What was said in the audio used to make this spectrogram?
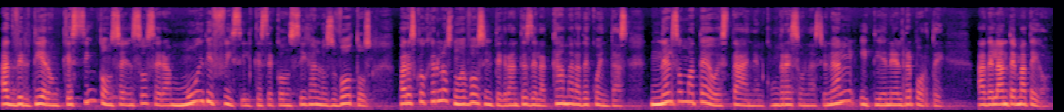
advirtieron que sin consenso será muy difícil que se consigan los votos para escoger los nuevos integrantes de la Cámara de Cuentas. Nelson Mateo está en el Congreso Nacional y tiene el reporte. Adelante, Mateo.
